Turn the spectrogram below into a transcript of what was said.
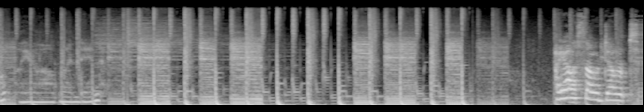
hopefully it'll all blend in. I also don't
